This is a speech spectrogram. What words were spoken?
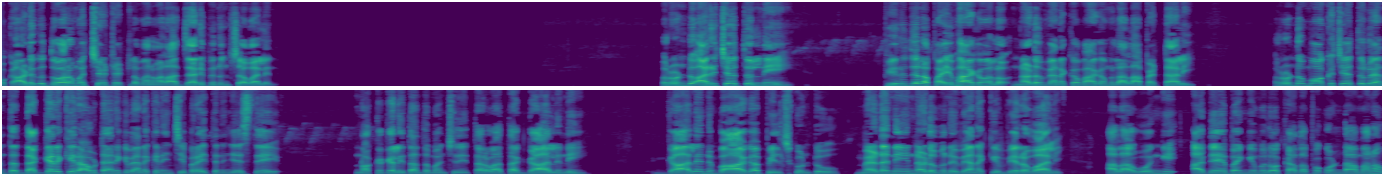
ఒక అడుగు దూరం వచ్చేటట్లు మనం అలా జరిపి నుంచోవాలి. రెండు అరిచేతుల్ని పిరుదుల పైభాగంలో నడుం వెనక భాగంలో అలా పెట్టాలి. రెండు మోక చేతులు ఎంత దగ్గరికి రావటానికి వెనక నుంచి ప్రయత్నం చేస్తే నొక్కగలిగితే అంత మంచిది. తర్వాత గాలిని గాలిని బాగా పీల్చుకుంటూ మెడని నడుముని వెనక్కి విరవాలి. అలా వంగి అదే భంగిమలో కదపకుండా మనం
